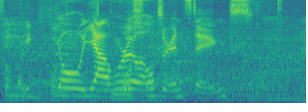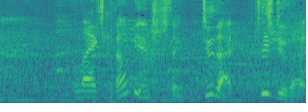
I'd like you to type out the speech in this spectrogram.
from like. The, oh yeah, the we're. Ultra Instinct. Like That would be interesting. Do that. Please do that.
